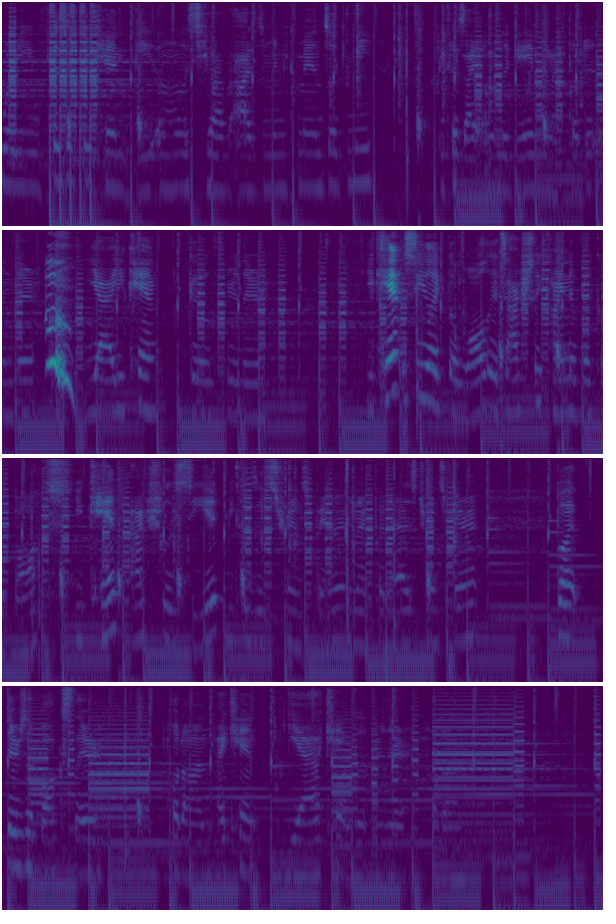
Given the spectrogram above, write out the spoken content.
where you unless you have admin commands like me. Because I own the game and I put it in there. Yeah, you can't go through there. You can't see like the wall, it's actually kind of like a box. You can't actually see it because it's transparent and I put it as transparent. But there's a box there. Hold on, I can't yeah, I can't go through there. Hold on.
